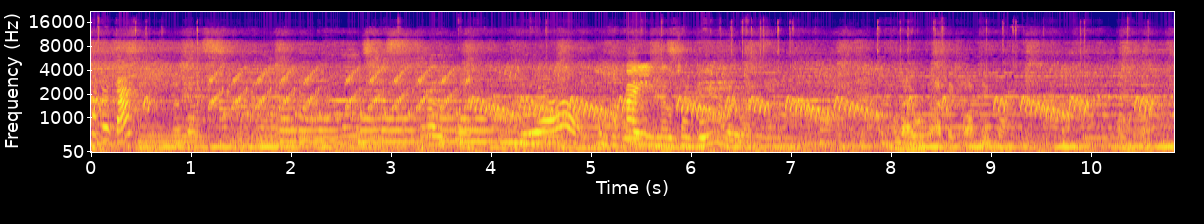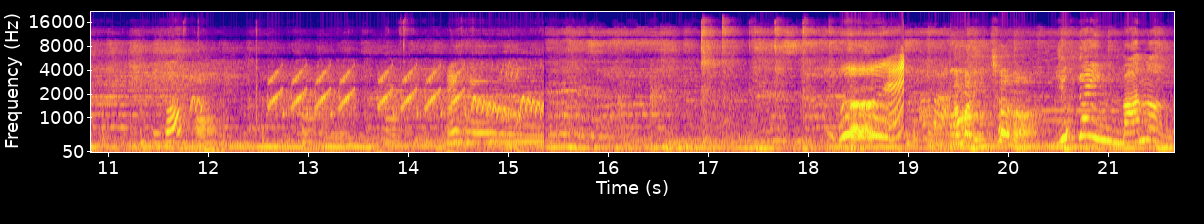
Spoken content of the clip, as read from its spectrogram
하다가? 뭐야? 좀 가까이 있는 거 잘 보이는 걸로 어, 말고 앞에 거, 앞에 거. 이거? 어, 어. 한 마리 2,000원. 육개인 만 원.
